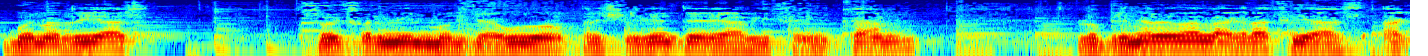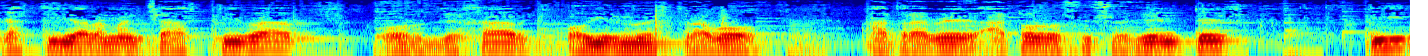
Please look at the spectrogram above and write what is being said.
Buenos días, soy Fermín Monteagudo, presidente de Avicencam. Lo primero es dar las gracias a Castilla-La Mancha Activa por dejar oír nuestra voz a través a todos sus oyentes y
